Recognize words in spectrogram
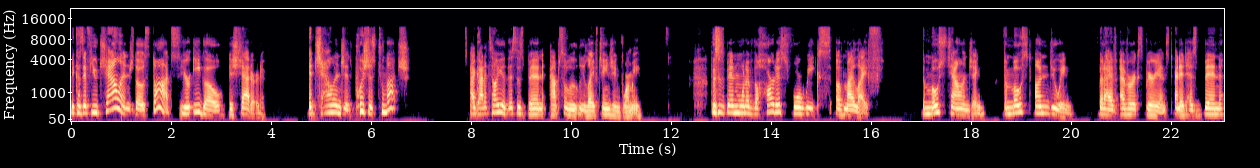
Because if you challenge those thoughts, your ego is shattered. It challenges, pushes too much. I got to tell you, this has been absolutely life changing for me. This has been one of the hardest four weeks of my life, the most challenging, the most undoing that I have ever experienced. And it has been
